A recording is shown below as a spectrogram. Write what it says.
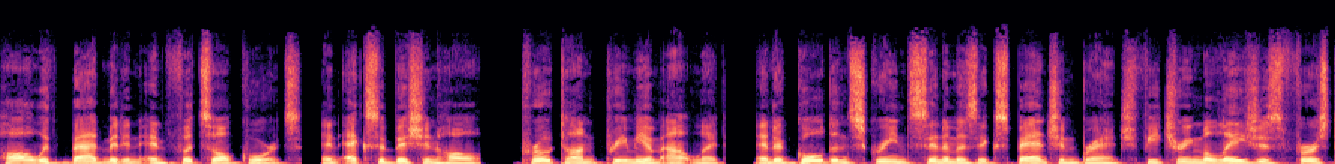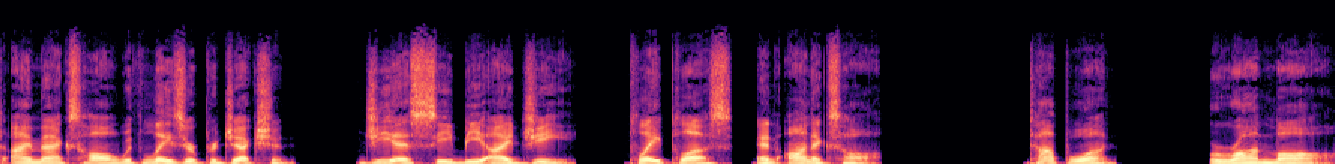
hall with badminton and futsal courts, an exhibition hall, Proton Premium Outlet, and a Golden Screen Cinemas expansion branch featuring Malaysia's first IMAX hall with laser projection, GSC-BIG, Play Plus, and Onyx Hall. Top 1. Iran Mall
